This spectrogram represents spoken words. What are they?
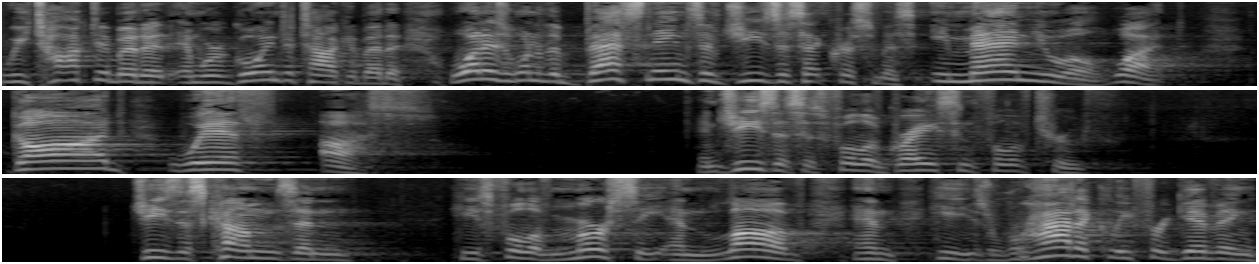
we talked about it, and we're going to talk about it. What is one of the best names of Jesus at Christmas? Emmanuel. What? God with us. And Jesus is full of grace and full of truth. Jesus comes and he's full of mercy and love and he's radically forgiving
